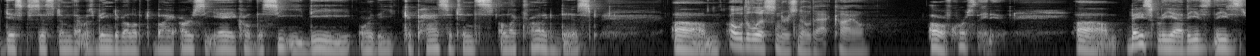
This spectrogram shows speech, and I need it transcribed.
disk system that was being developed by RCA called the CED, or the Capacitance Electronic Disk. Um, oh, the listeners know that, Kyle. Oh, of course they do. Um, basically, yeah, these these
